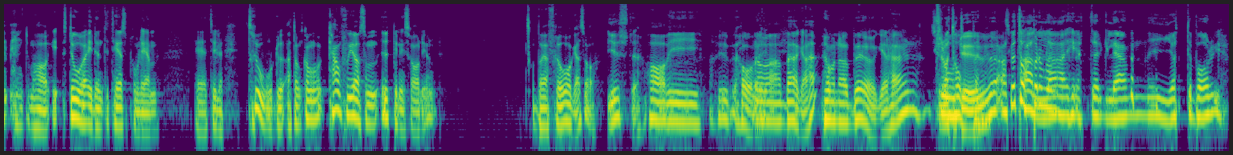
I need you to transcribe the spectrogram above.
De har stora identitetsproblem eh, tydligen. Tror du att de kommer kanske göra som Utbildningsradion? Börja fråga så. Just det. Har vi Hur har vi? några bögar här? Har vi några bögar här? Det Tror du att det alla heter Glenn i Göteborg?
